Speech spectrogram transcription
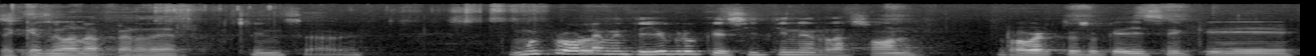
¿De qué se van a perder? ¿Quién sabe? Muy probablemente yo creo que sí tiene razón Roberto eso que dice que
